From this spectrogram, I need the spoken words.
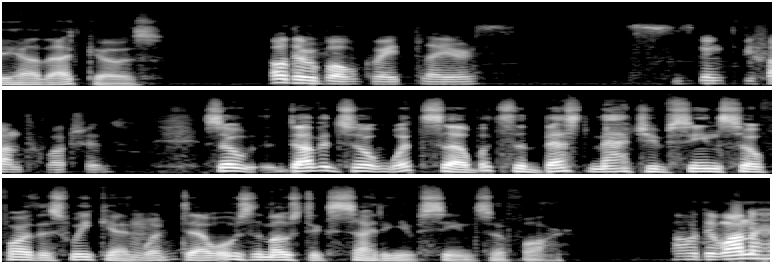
see how that goes. Oh, they're both great players. It's, it's going to be fun to watch it. So, David, so what's uh, what's the best match you've seen so far this weekend? Hmm. What uh, what was the most exciting you've seen so far? Oh, the one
